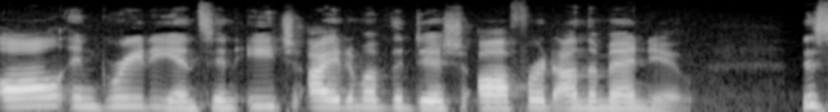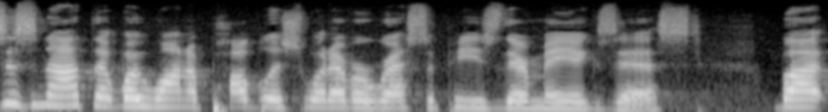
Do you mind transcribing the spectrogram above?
all ingredients in each item of the dish offered on the menu. This is not that we want to publish whatever recipes there may exist, but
